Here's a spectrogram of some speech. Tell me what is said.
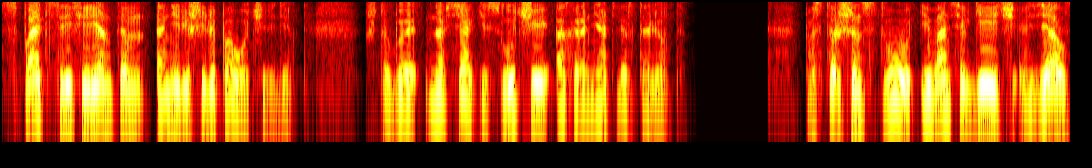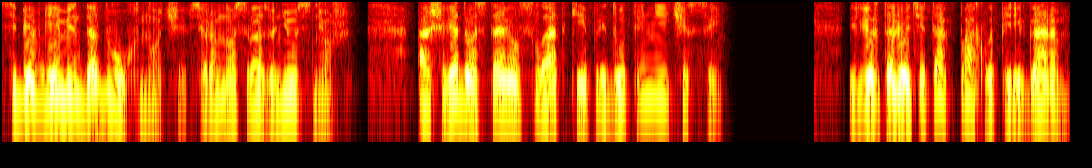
Спать с референтом они решили по очереди, чтобы на всякий случай охранять вертолет. По старшинству Иван Сергеевич взял себе время до двух ночи, все равно сразу не уснешь, а шведу оставил сладкие предутренние часы. В вертолете так пахло перегаром,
